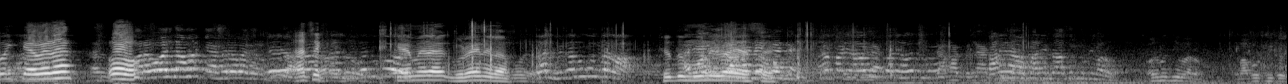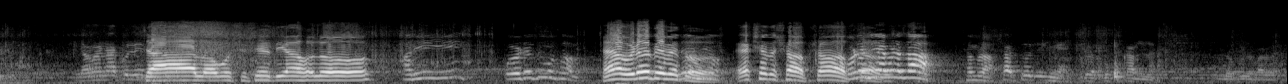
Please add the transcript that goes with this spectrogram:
ওই ক্যামেরা? ও। আরে ওই যে আমার ক্যামেরা বাগান আচ্ছা ক্যামেরা ঘুরাই নিলাম। শুধু মনির ভাই আছে। চাল অবশেষে দেওয়া হলো। আরে ওইটা হ্যাঁ ওটাও দেবে তো। একসাথে সব সব ওটা নিয়ে সব। যা আমরা। সব তুলে নিয়ে খুব কাম না পুরো পুরো ভালো লাগে।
